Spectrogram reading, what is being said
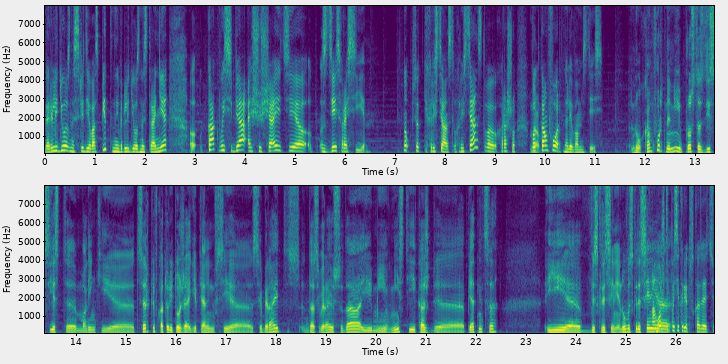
религиозной среде воспитанный, в религиозной стране, э, как вы себя ощущаете здесь, в России? Ну, все-таки христианство. Христианство, хорошо. Вот Да. комфортно ли вам здесь? Ну, комфортно не. Просто здесь есть э, маленькие э, церковь, в которой тоже египтянин все э, собирают, да, собираются сюда, и мы вместе каждая пятница и в воскресенье. Ну, воскресенье... А можете по секрету сказать,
